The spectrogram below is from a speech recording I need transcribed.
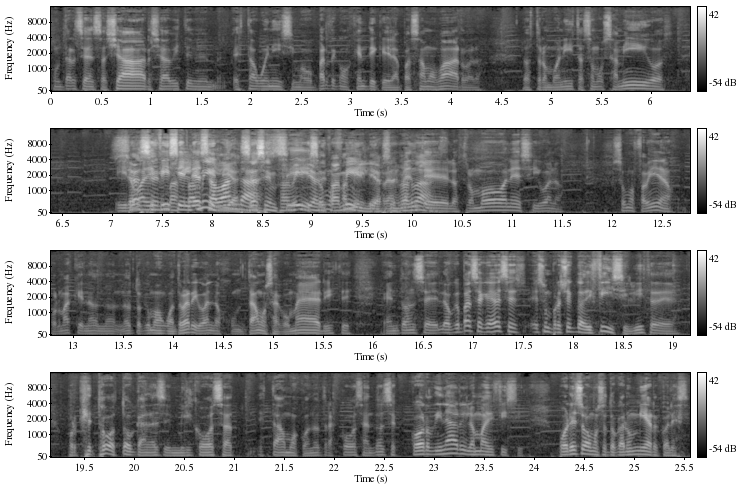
juntarse a ensayar, ya, ¿viste? Está buenísimo. Aparte con gente que la pasamos bárbaro. Los trombonistas somos amigos. Y Se lo más difícil más de esa familias, banda. se hacen sí, familias de somos familias, es realmente verdad. los trombones y bueno, somos familia, por más que no, no, no toquemos en cuatro horas, igual nos juntamos a comer, ¿viste? Entonces, lo que pasa es que a veces es un proyecto difícil, ¿viste? De- porque todos tocan, hacen mil cosas, estamos con otras cosas, entonces coordinar es lo más difícil. Por eso vamos a tocar un miércoles,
